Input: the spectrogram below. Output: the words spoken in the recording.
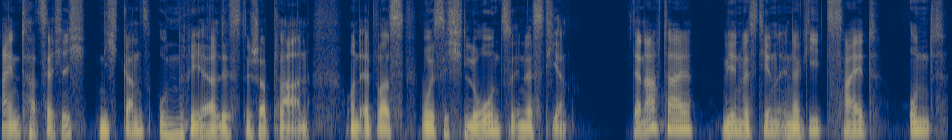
ein tatsächlich nicht ganz unrealistischer Plan und etwas, wo es sich lohnt zu investieren. Der Nachteil, wir investieren Energie, Zeit und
